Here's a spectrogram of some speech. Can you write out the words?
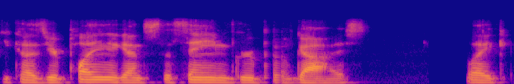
because you're playing against the same group of guys. Like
